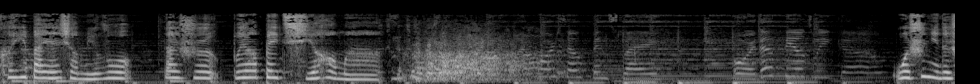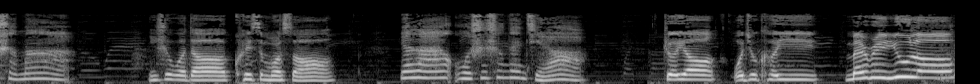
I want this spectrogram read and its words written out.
可以扮演小麋鹿，但是不要被骑好吗？我是你的什么啊？你是我的 Christmas 啊！原来我是圣诞节啊！这样我就可以 marry you 了。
